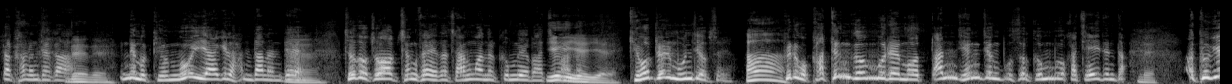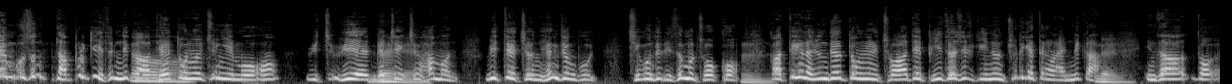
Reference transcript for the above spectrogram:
딱 가는 데가. 네네. 네. 근데 뭐 경호 이야기를 한다는데 네. 저도 조합청사에서 장관을 근무해 봤지만 예, 예, 예. 경호 별 문제 없어요. 아. 그리고 같은 건물에 뭐 딴 행정부서 근무 같이 해야 된다. 네. 아, 그게 무슨 나쁠 게 있습니까? 어. 대통령층이 뭐, 어? 위, 위에 몇층 네. 하면 밑에 전 행정부 직원들이 있으면 좋고 음. 가뜩이나 윤 대통령이 청와대 비서실 기능 줄이겠다는 거 아닙니까? 네. 인사도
